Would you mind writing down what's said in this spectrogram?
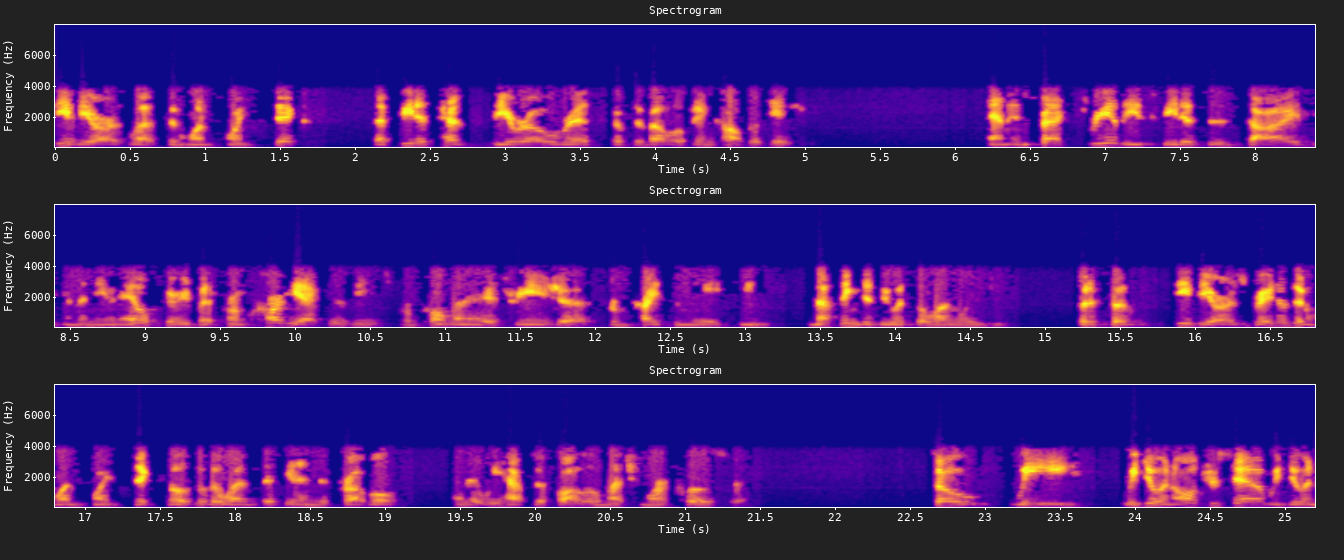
CVR is less than 1.6, that fetus has zero risk of developing complications. And in fact, three of these fetuses died in the neonatal period, but from cardiac disease, from pulmonary atresia, from trisomy 18, nothing to do with the lung lesion. But if the CVR is greater than 1.6, those are the ones that get into trouble and that we have to follow much more closely. So we, we do an ultrasound, we do an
